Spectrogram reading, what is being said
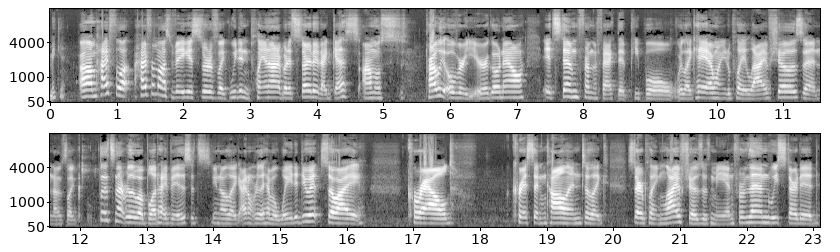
making it. Um, High, Flo- High from Las Vegas, sort of like we didn't plan on it, but it started, I guess, almost probably over a year ago now. It stemmed from the fact that people were like, "Hey, I want you to play live shows," and I was like, "That's not really what Bloodhype is. It's you know like I don't really have a way to do it." So I corralled Chris and Colin to like start playing live shows with me, and from then we started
